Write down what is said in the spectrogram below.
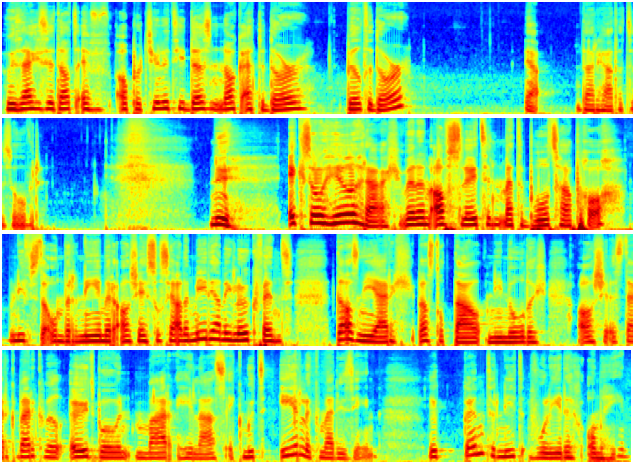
Hoe zeggen ze dat? If opportunity doesn't knock at the door, build the door. Ja, daar gaat het dus over. Nu, ik zou heel graag willen afsluiten met de boodschap: Goh, liefste ondernemer, als jij sociale media niet leuk vindt, dat is niet erg, dat is totaal niet nodig als je een sterk merk wil uitbouwen. Maar helaas, ik moet eerlijk met u zijn. Je kunt er niet volledig omheen.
